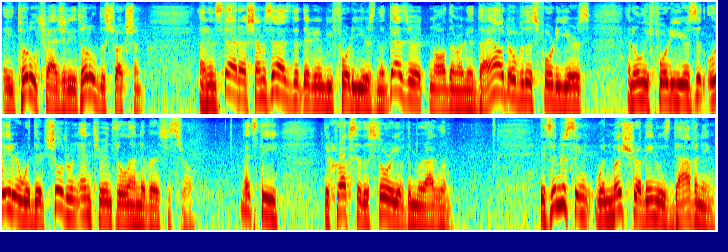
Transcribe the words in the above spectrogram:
a total tragedy, a total destruction and instead, Hashem says that they're going to be 40 years in the desert, and all of them are going to die out over those 40 years, and only 40 years later would their children enter into the land of Eretz Yisrael. That's the, the crux of the story of the Meraglim. It's interesting, when Moshe Rabbeinu is davening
